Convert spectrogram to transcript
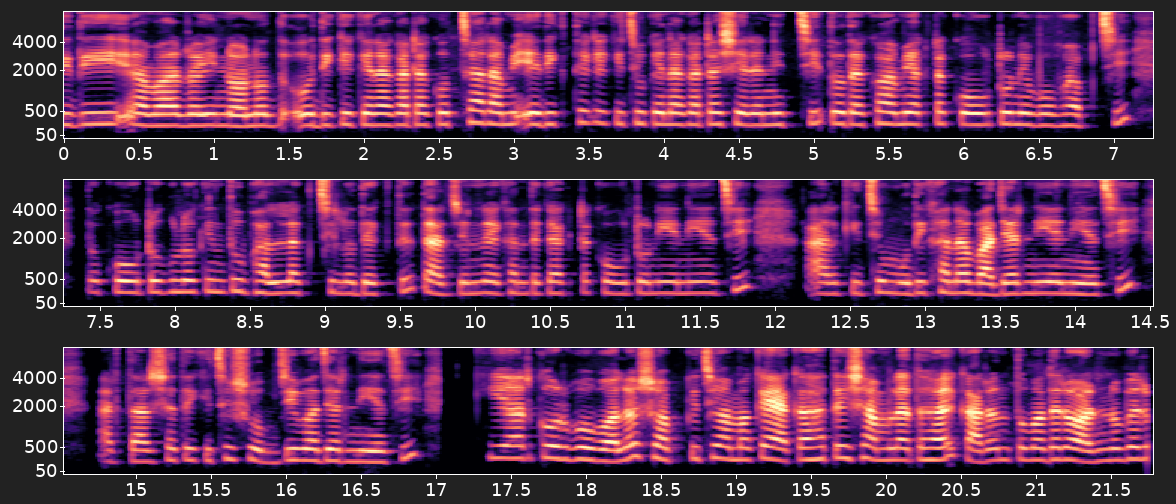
দিদি আমার ওই ননদ ওইদিকে কেনাকাটা করছে আর আমি এদিক থেকে কিছু কেনাকাটা সেরে নিচ্ছি। তো দেখো, আমি একটা কৌটো নেব ভাবছি। তো কৌটোগুলো কিন্তু ভালো লাগছিল দেখতে, তার জন্য এখান থেকে একটা কৌটো নিয়ে নিয়েছি আর কিছু মুদিখানা বাজার নিয়ে নিয়েছি আর তার সাথে কিছু সবজি বাজার নিয়েছি। কি আর করব বলো? সব কিছু আমাকে একা হাতেই সামলাতে হয়। কারণ তোমাদের অর্ণবের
